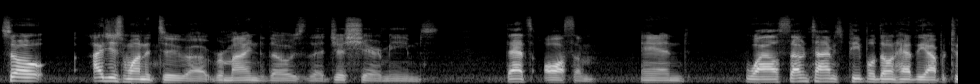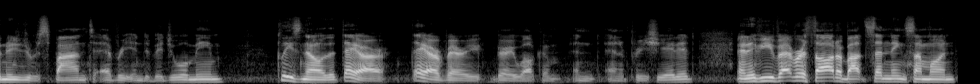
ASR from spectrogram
So I just wanted to uh, remind those that just share memes. That's awesome. And while sometimes people don't have the opportunity to respond to every individual meme, please know that they are they are very very welcome and and appreciated. And if you've ever thought about sending someone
